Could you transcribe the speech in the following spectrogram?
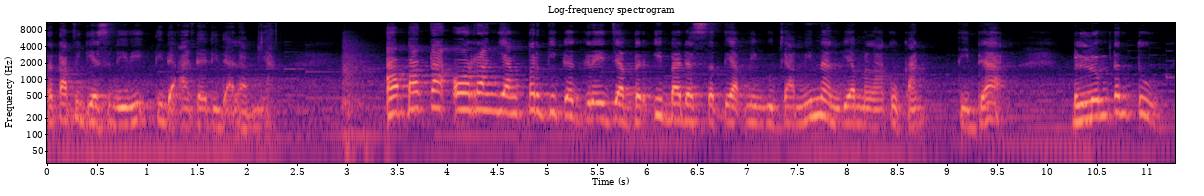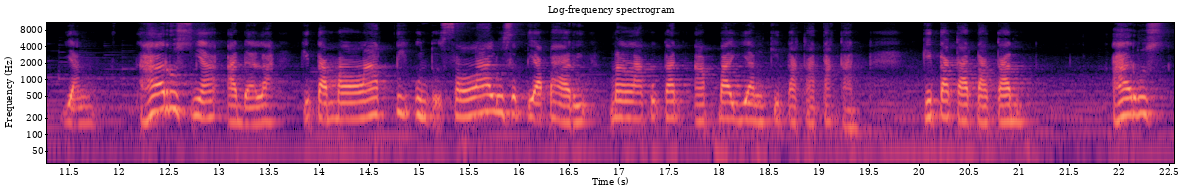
Tetapi dia sendiri tidak ada di dalamnya. Apakah orang yang pergi ke gereja beribadah setiap minggu jaminan dia melakukan? Tidak. Belum tentu yang harusnya adalah kita melatih untuk selalu setiap hari melakukan apa yang kita katakan. Kita katakan harus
